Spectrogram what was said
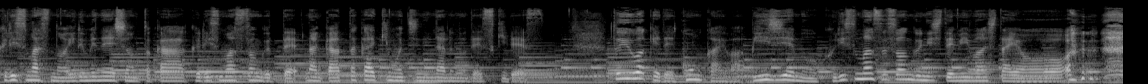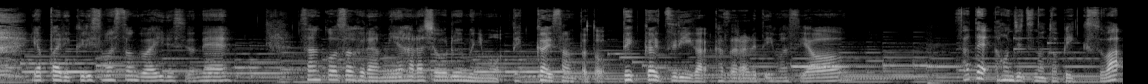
クリスマスのイルミネーションとかクリスマスソングってなんかあったかい気持ちになるので好きです。というわけで今回は BGM をクリスマスソングにしてみましたよ。やっぱりクリスマスソングはいいですよね。参考ソフラン宮原ショールームにもでっかいサンタとでっかいツリーが飾られていますよ。さて本日のトピックスは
